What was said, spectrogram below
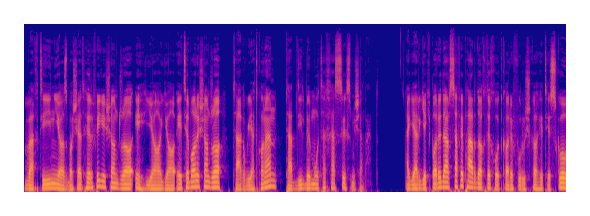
وقتی نیاز باشد حرفهشان را احیا یا اعتبارشان را تقویت کنند تبدیل به متخصص می شوند. اگر یک بار در صف پرداخت خودکار فروشگاه تسکو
